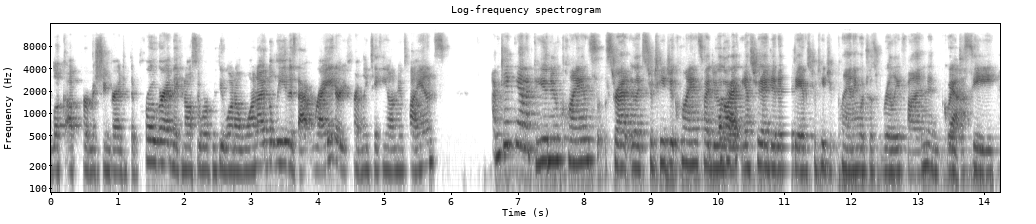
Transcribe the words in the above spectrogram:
look up permission granted the program. They can also work with you one on one, I believe. Is that right? Are you currently taking on new clients? I'm taking on a few new clients, strat- like strategic clients. So I do a okay. lot. Of, yesterday, I did a day of strategic planning, which was really fun and great yeah. to see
